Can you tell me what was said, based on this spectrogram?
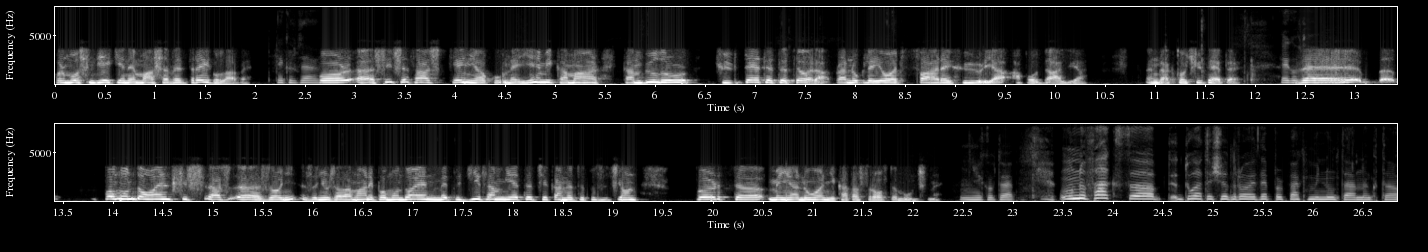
për mosndjekjen e masave të rregullave. Por uh, siç e thashë, Kenia ku ne jemi ka marrë, ka mbyllur qytete të tëra, pra nuk lejohet fare hyrja apo dalja. nga këto qytete. Dhe po mundohen, siç thashë zonjusha Dhamani, po mundohen me të gjitha mjetet që kanë në dispozicion për të mënjanuar një katastrofë të mundshme. Ju kuptoj. Unë në fakt dua të qëndroj edhe për pak minuta në këtë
